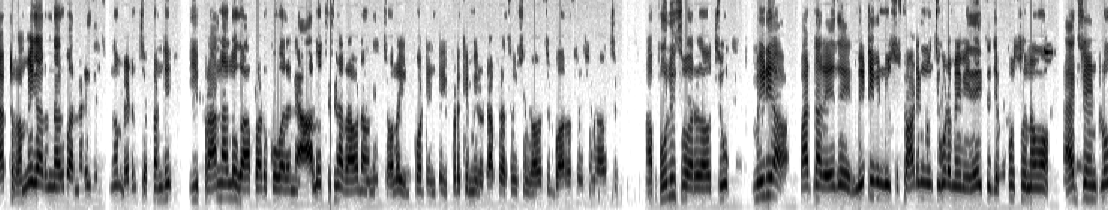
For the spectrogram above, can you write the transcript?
డాక్టర్ రమ్య గారు ఉన్నారు. వారిని అడిగి తెలుసుకుందాం. మేడం చెప్పండి. ఈ ప్రాణాలు కాపాడుకోవాలనే ఆలోచన రావడం అనేది చాలా ఇంపార్టెంట్ ఇప్పటికే మీరు డాక్టర్ అసోసియేషన్ కావచ్చు బార్ అసోసియేషన్ కావచ్చు ఆ పోలీసు వారు కావచ్చు మీడియా పార్ట్నర్ ఏదే మీ టీవీ న్యూస్ స్టార్టింగ్ నుంచి కూడా మేము ఏదైతే చెప్పుకొస్తున్నామో యాక్సిడెంట్లు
